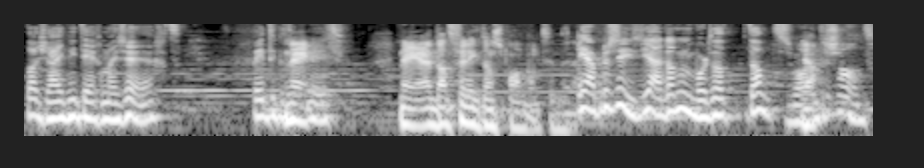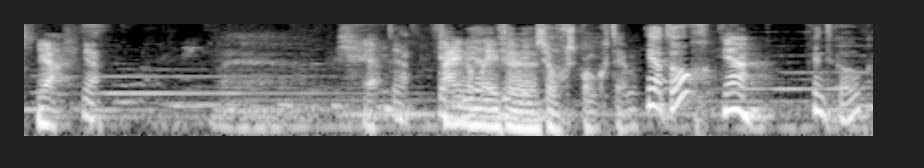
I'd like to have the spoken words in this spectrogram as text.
Als jij het niet tegen mij zegt, weet ik het Nee. ook niet. Nee, ja, dat vind ik dan spannend inderdaad. Ja, precies. Ja, dan wordt dat, dat is wel Ja. interessant. Ja. Ja. ja. Ja. Fijn om even zo gesproken te hebben. Ja, toch? Ja. Vind ik ook.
